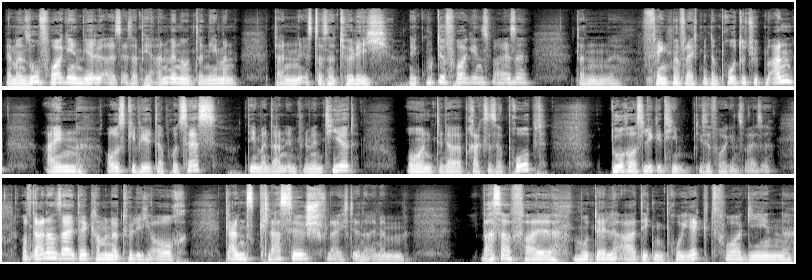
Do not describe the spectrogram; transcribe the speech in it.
Wenn man so vorgehen will als SAP-Anwenderunternehmen, dann ist das natürlich eine gute Vorgehensweise. Dann fängt man vielleicht mit einem Prototypen an, ein ausgewählter Prozess, den man dann implementiert und in der Praxis erprobt. Durchaus legitim, diese Vorgehensweise. Auf der anderen Seite kann man natürlich auch ganz klassisch, vielleicht in einem Wasserfall-modellartigen Projekt vorgehen,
